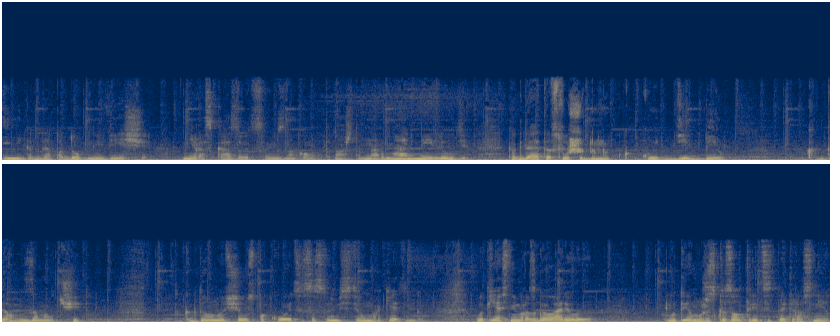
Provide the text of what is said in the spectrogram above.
и никогда подобные вещи не рассказывать своим знакомым. Потому что нормальные люди, когда это слушают, думают, какой дебил, когда он замолчит, когда он вообще успокоится со своим сетевым маркетингом. Вот я с ним разговариваю, вот я ему уже сказал 35 раз нет.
